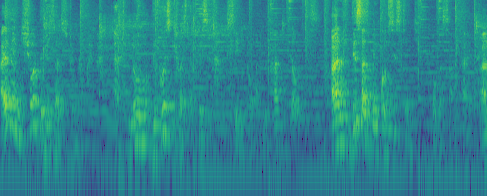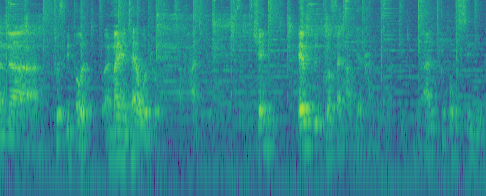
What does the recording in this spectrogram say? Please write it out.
I even showed the results to my wife. But know, because it was the best lab, we said, no, we can't doubt this. And this has been consistent over some time. And uh, truth be told, my entire wardrobe, I've had to change it. Every cloth I have there can no longer fit me. And people who see me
